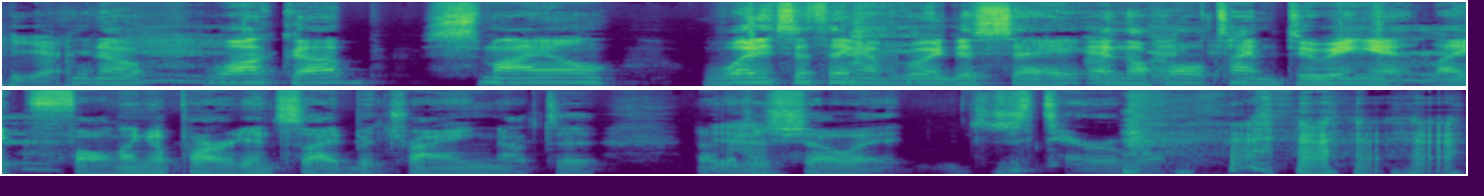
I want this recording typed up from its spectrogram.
yeah. you know, walk up, smile. What is the thing I'm going to say? And the whole time doing it, like falling apart inside, but trying not to not Yeah. to show it. It's just terrible.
